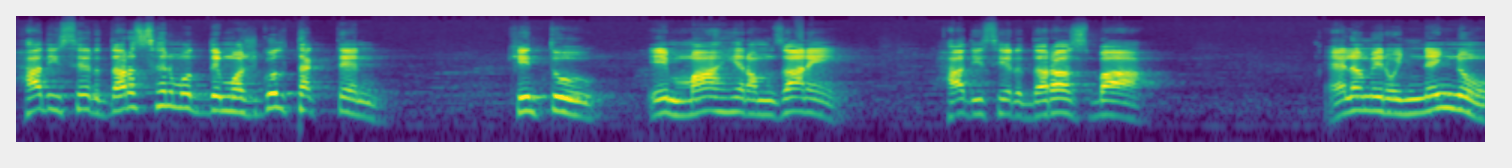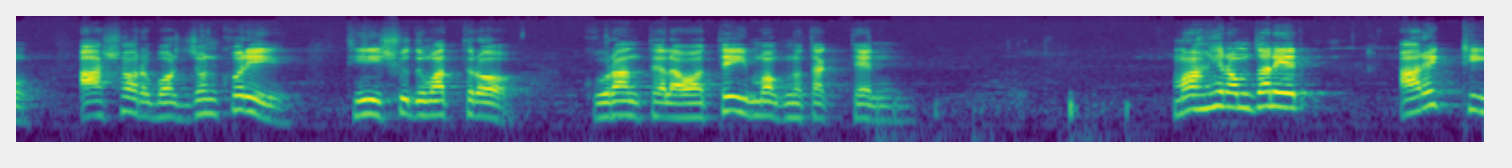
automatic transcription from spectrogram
হাদিসের দর্শের মধ্যে মশগুল থাকতেন, কিন্তু এই মাহে রমজানে হাদিসের দরস বা এলমের অন্যান্য আসর বর্জন করে তিনি শুধুমাত্র কোরআন তেলাওয়াতেই মগ্ন থাকতেন। মাহে রমজানের আরেকটি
